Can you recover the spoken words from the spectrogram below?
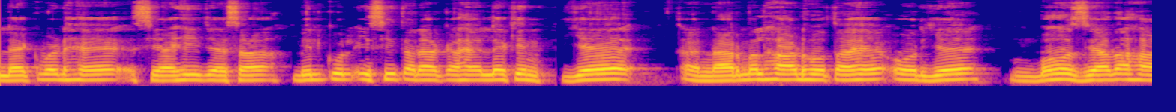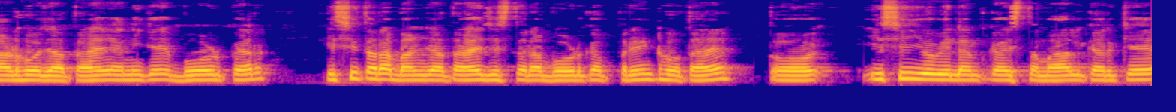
लिक्विड है, स्याही जैसा, बिल्कुल इसी तरह का है, लेकिन ये नॉर्मल हार्ड होता है और ये बहुत ज़्यादा हार्ड हो जाता है, यानी कि बोर्ड पर इसी तरह बन जाता है, जिस तरह बोर्ड का प्रिंट होता है। तो इसी यूवी लैंप का इस्तेमाल करके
